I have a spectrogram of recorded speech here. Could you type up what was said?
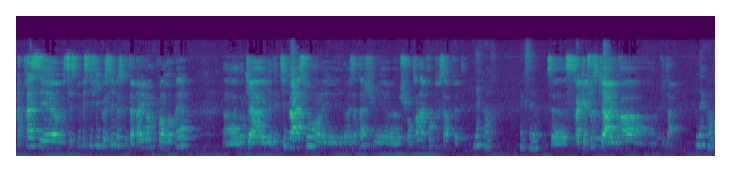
Après, euh, c'est spécifique aussi parce que t'as pas les mêmes points de repère. Euh, donc il y, a, y a, des petites variations dans les, dans les attaches, mais je suis en train d'apprendre tout ça en fait. D'accord, excellent. Ça, ce sera quelque chose qui arrivera plus tard. D'accord.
